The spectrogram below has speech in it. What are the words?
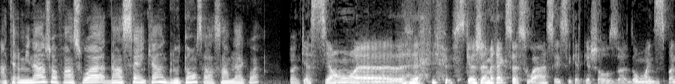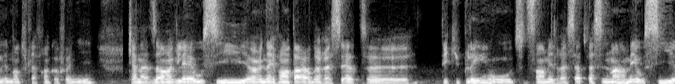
En terminant, Jean-François, dans cinq ans, Glouton, ça va ressembler à quoi? Bonne question. Euh, ce que j'aimerais que ce soit, c'est quelque chose d'au moins disponible dans toute la francophonie. Canadien anglais aussi, un inventaire de recettes décuplé, au-dessus de 100 000 recettes facilement, mais aussi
